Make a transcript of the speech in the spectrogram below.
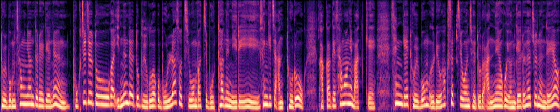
돌봄 청년들에게는 복지제도가 있는데도 불구하고 몰라서 지원받지 못하는 일이 생기지 않도록 각각의 상황에 맞게 생계 돌봄 의료 학습 지원 제도를 안내하고 연계를 해주는데요.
